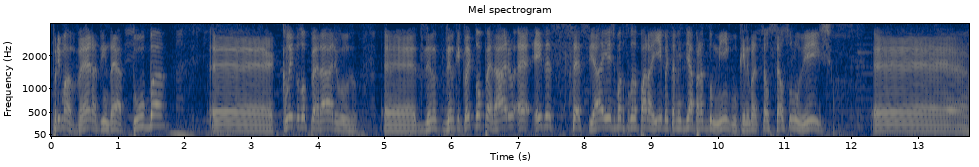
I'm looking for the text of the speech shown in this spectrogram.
Primavera de Indaiatuba. É, Cleito do Operário. É, dizendo, dizendo que Cleito do Operário é ex-CSA e ex-Botafogo da Paraíba e também Diabrado Domingo. Quem lembra disso é o Celso Luiz. É,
